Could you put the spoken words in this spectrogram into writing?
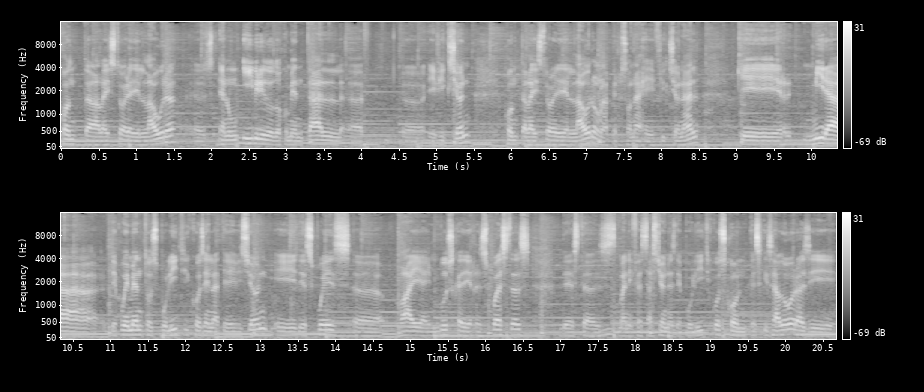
cuenta la historia de Laura, es en un híbrido documental uh, ficción, cuenta la historia de Laura, una personaje ficcional que mira documentos políticos en la televisión y después uh, vaya en busca de respuestas de estas manifestaciones de políticos con pesquisadoras y,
